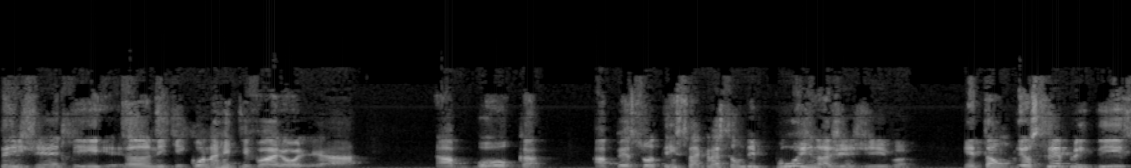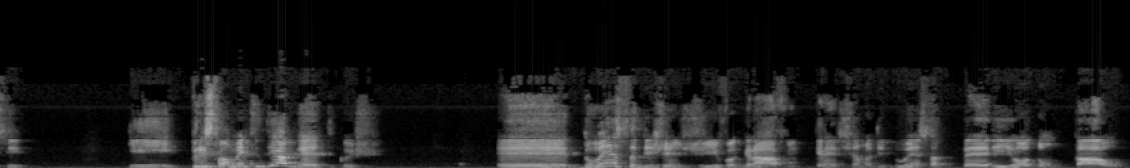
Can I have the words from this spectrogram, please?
Tem gente, Anne, que quando a gente vai olhar a boca, a pessoa tem secreção de pus na gengiva. Então, eu sempre disse que, principalmente diabéticos, é, doença de gengiva grave, que a gente chama de doença periodontal,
